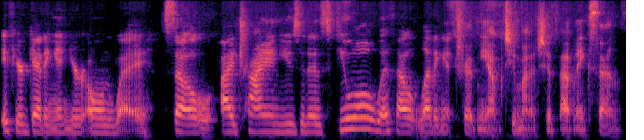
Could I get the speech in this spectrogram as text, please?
if you're getting in your own way. So i try and use it as fuel without letting it trip me up too much if that makes sense.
